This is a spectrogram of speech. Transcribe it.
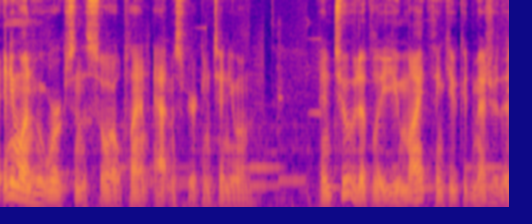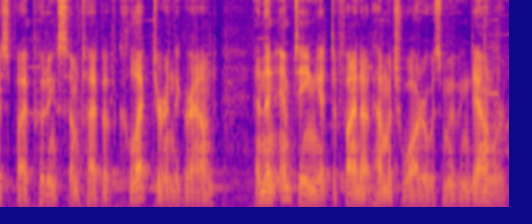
anyone who works in the soil plant atmosphere continuum. Intuitively, you might think you could measure this by putting some type of collector in the ground and then emptying it to find out how much water was moving downward.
